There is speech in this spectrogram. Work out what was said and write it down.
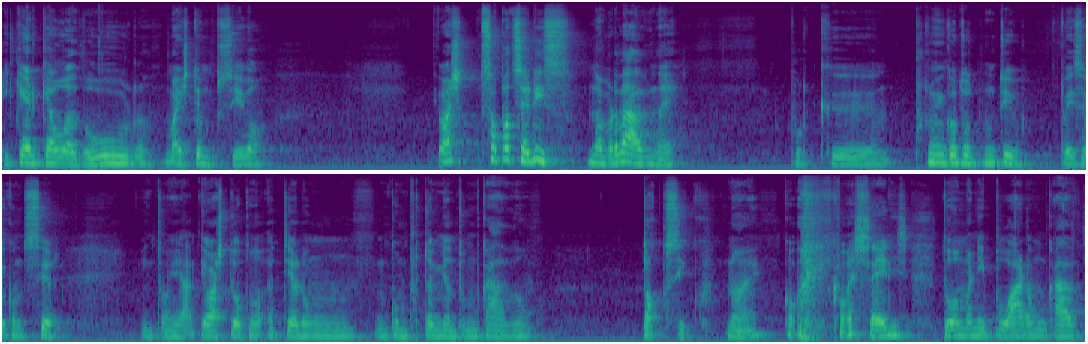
E quero que ela dure o mais tempo possível? Eu acho que só pode ser isso, na verdade, não é? Porque, porque não encontro outro motivo para isso acontecer. Então, yeah, eu acho que estou a ter um, um comportamento um bocado tóxico, não é? Com, com as séries. Estou a manipular um bocado.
